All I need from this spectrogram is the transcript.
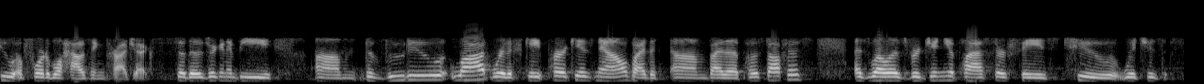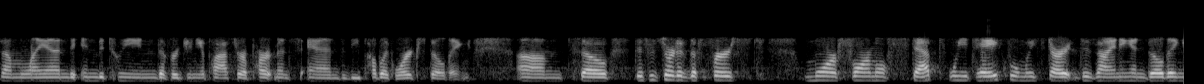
two affordable housing projects. So those are going to be um, the Voodoo lot where the skate park is now by the um, by the post office, as well as Virginia Placer Phase 2, which is some land in between the Virginia Placer apartments and the Public Works building. Um, so this is sort of the first more formal step we take when we start designing and building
